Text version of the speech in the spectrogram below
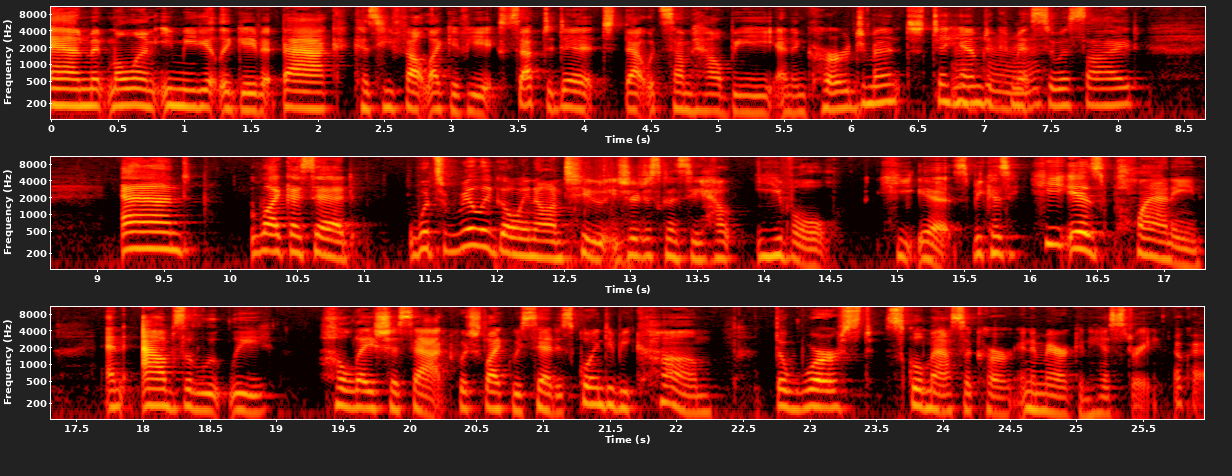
And McMullen immediately gave it back because he felt like if he accepted it, that would somehow be an encouragement to him to commit mm-hmm. suicide. And like I said, what's really going on too is you're just going to see how evil he is because he is planning an absolutely hellacious act, which, like we said, is going to become the worst school massacre in American history. Okay.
